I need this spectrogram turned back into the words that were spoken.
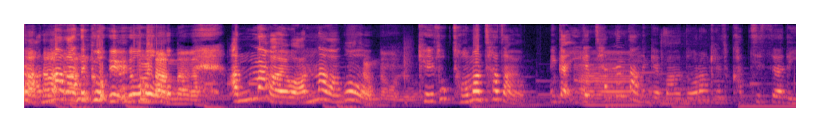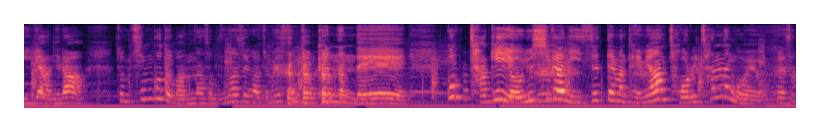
안 나가는 거예요. 둘다안 나가. 안 나가요. 안 나가고 안. 계속 저만 찾아요. 그러니까 이게 아. 찾는다는 게 막 너랑 계속 같이 있어야 돼 이게 아니라 좀 친구들 만나서 문화생활 좀 했으면 좋겠는데 꼭 자기 여유 시간이 있을 때만 되면 저를 찾는 거예요. 그래서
